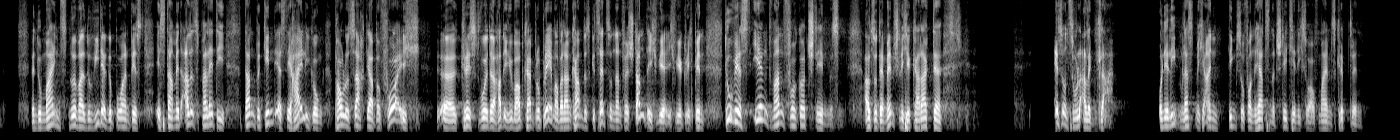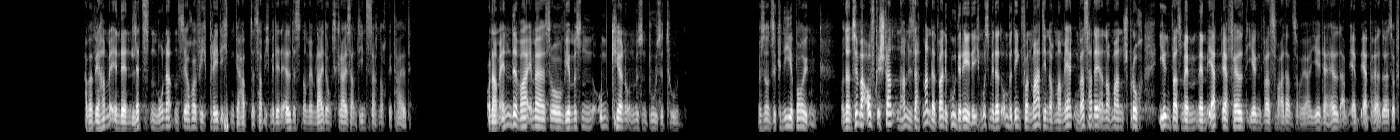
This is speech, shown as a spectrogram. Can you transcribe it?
Wenn du meinst, nur weil du wiedergeboren bist, ist damit alles Paletti, dann beginnt erst die Heiligung. Paulus sagt ja, bevor ich äh, Christ wurde, hatte ich überhaupt kein Problem. Aber dann kam das Gesetz und dann verstand ich, wer ich wirklich bin. Du wirst irgendwann vor Gott stehen müssen. Also der menschliche Charakter ist uns wohl allen klar. Und ihr Lieben, lasst mich ein Ding so von Herzen, das steht hier nicht so auf meinem Skript drin. Aber wir haben in den letzten Monaten sehr häufig Predigten gehabt. Das habe ich mit den Ältesten und mit dem Leitungskreis am Dienstag noch geteilt. Und am Ende war immer so, wir müssen umkehren und müssen Buße tun. Müssen unsere Knie beugen. Und dann sind wir aufgestanden und haben gesagt, Mann, das war eine gute Rede. Ich muss mir das unbedingt von Martin nochmal merken. Was hatte er nochmal einen Spruch? Irgendwas mit, mit, dem Erdbeerfeld, irgendwas war dann so, ja, jeder Held am Erdbeerfeld oder so.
